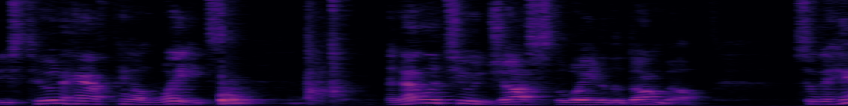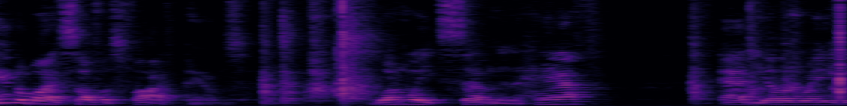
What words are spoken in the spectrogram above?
these two and a half pound weights and that lets you adjust the weight of the dumbbell. So the handle by itself is five pounds. One weight seven and a half. Add the other weight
